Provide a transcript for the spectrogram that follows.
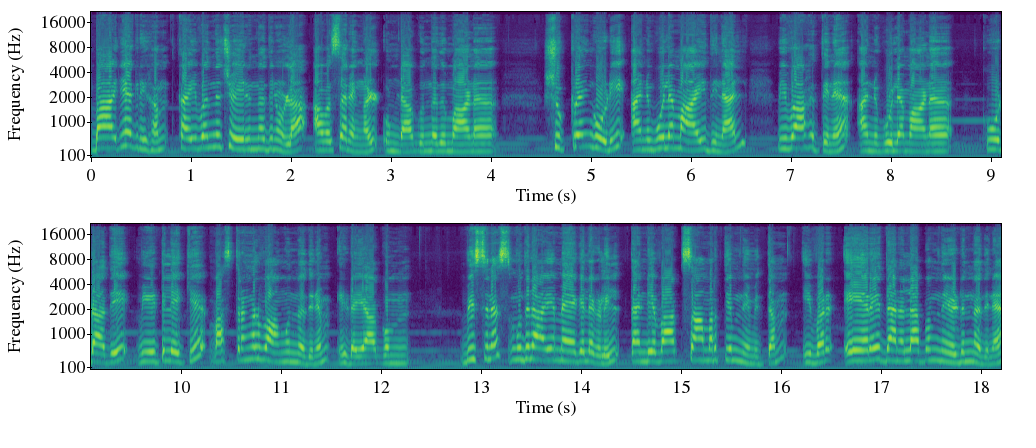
ഭാര്യാഗൃഹം കൈവന്നു ചേരുന്നതിനുള്ള അവസരങ്ങൾ ഉണ്ടാകുന്നതുമാണ്. ശുക്രൻ കൂടി അനുകൂലമായതിനാൽ വിവാഹത്തിന് അനുകൂലമാണ്. കൂടാതെ വീട്ടിലേക്ക് വസ്ത്രങ്ങൾ വാങ്ങുന്നതിനും ഇടയാകും. ബിസിനസ് മുതലായ മേഖലകളിൽ തന്റെ വാക്സാമർത്ഥ്യം നിമിത്തം ഇവർ ഏറെ ധനലാഭം നേടുന്നതിന്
